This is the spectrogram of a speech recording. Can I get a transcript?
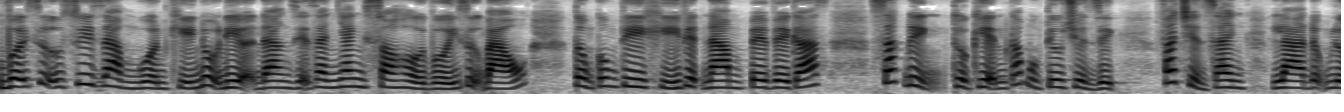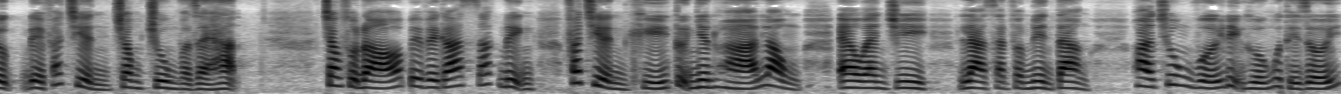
Với sự suy giảm nguồn khí nội địa đang diễn ra nhanh so với dự báo, Tổng công ty khí Việt Nam PVGas xác định thực hiện các mục tiêu chuyển dịch, phát triển xanh là động lực để phát triển trong trung và dài hạn. Trong số đó, PVGas xác định phát triển khí tự nhiên hóa lỏng LNG là sản phẩm nền tảng, hòa chung với định hướng của thế giới,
